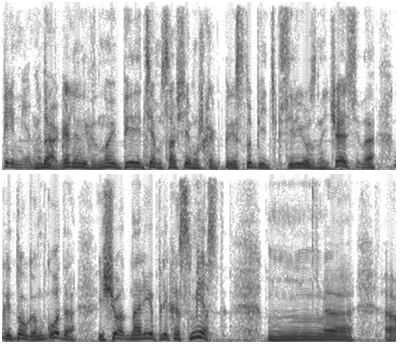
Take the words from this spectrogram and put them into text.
перемены. Да, Галина Викторовна, ну и перед тем совсем уж как переступить к серьезной части, да, к итогам года, еще одна реплика с мест. Э, э,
